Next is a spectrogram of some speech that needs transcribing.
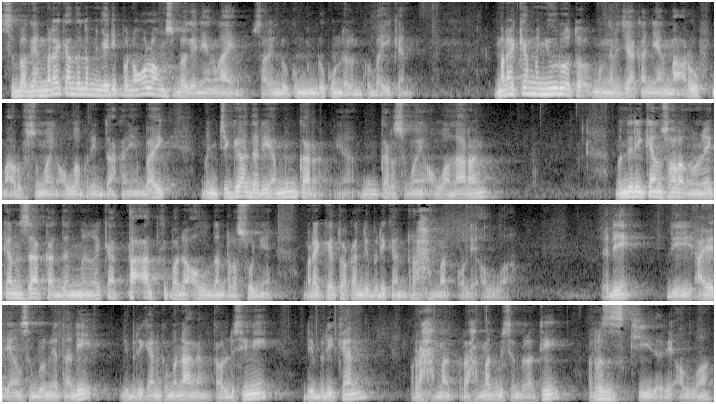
Sebagian mereka adalah menjadi penolong sebagian yang lain, saling dukung-mendukung dalam kebaikan. Mereka menyuruh untuk mengerjakan yang ma'ruf, ma'ruf semua yang Allah perintahkan yang baik, mencegah dari yang mungkar, ya, mungkar semua yang Allah larang, mendirikan sholat, menunaikan zakat, dan mereka taat kepada Allah dan Rasulnya. Mereka itu akan diberikan rahmat oleh Allah. Jadi di ayat yang sebelumnya tadi diberikan kemenangan. Kalau di sini diberikan rahmat. Rahmat bisa berarti rezeki dari Allah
